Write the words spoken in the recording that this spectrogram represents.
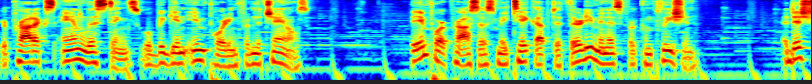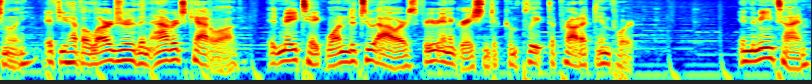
your products and listings will begin importing from the channels. The import process may take up to 30 minutes for completion. Additionally, if you have a larger than average catalog, it may take 1 to 2 hours for your integration to complete the product import. In the meantime,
